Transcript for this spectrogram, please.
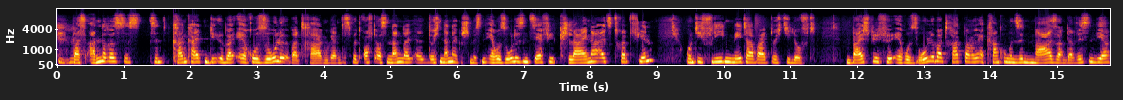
Mhm. Was anderes ist, sind Krankheiten, die über Aerosole übertragen werden. Das wird oft auseinander, äh, durcheinander geschmissen. Aerosole sind sehr viel kleiner als Tröpfchen und die fliegen meterweit durch die Luft. Ein Beispiel für aerosolübertragbare Erkrankungen sind Masern. Da wissen wir,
